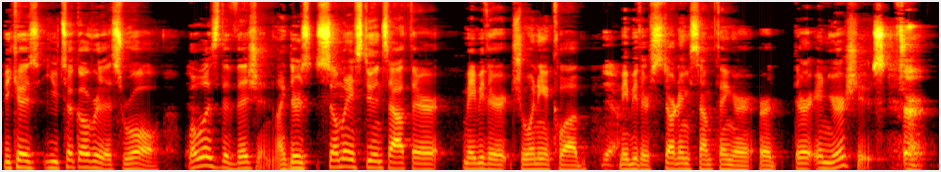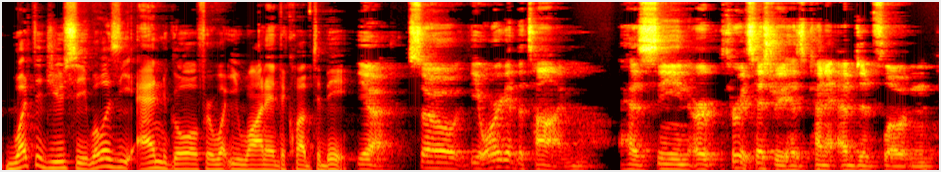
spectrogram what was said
because you took over this role, what was the vision? Like, there's so many students out there. Maybe they're joining a club. Yeah. Maybe they're starting something, or, or they're in your shoes. Sure. What did you see? What was the end goal for what you wanted the club to be? Yeah. So the org at the time has seen, or through its history, has kind of ebbed and flowed. And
